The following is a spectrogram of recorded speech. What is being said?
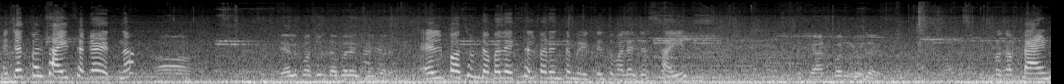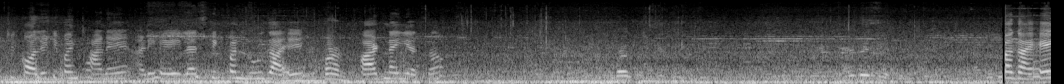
ह्याच्यात पण साईज सगळ्या आहेत ना? हा. एलपासून डबल एक्सेल पर्यंत. एलपासून डबल एक्सेल पर्यंत मिळतील तुम्हाला ह्याच्यात साईज पॅन्ट पण लूज आहे. बघा पॅन्टची क्वालिटी पण छान आहे आणि हे इलास्टिक पण लूज आहे. हार्ड नाही असं. बघा हे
